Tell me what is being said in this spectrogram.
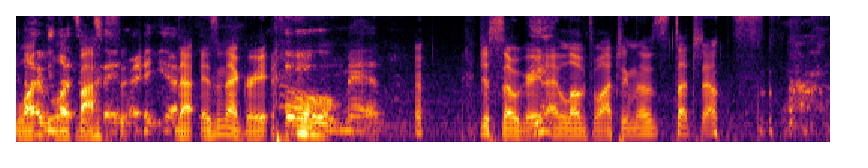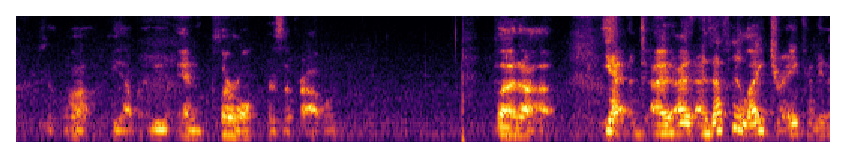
luck, I mean, luck box. Insane, right? Yeah, that isn't that great? Oh man, just so great. Yeah. I loved watching those touchdowns. well, yeah, and plural is the problem. But uh, yeah, I, I, definitely like Drake. I mean,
